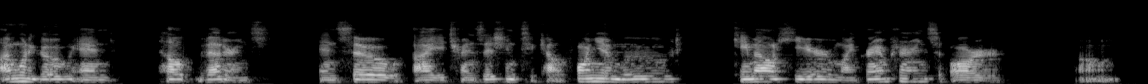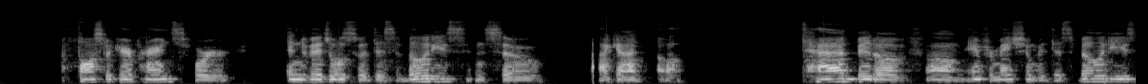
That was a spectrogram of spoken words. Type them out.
I want to go and help veterans. And so I transitioned to California, moved, came out here. My grandparents are um, foster care parents for individuals with disabilities. And so I got a tad bit of um, information with disabilities.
